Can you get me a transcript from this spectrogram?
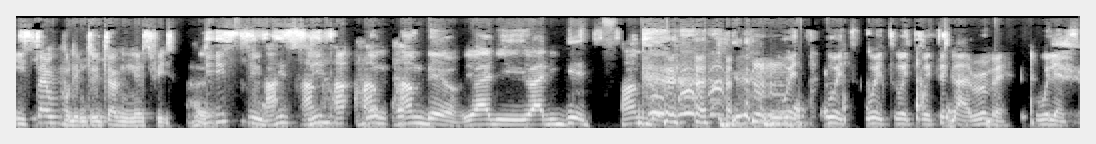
it's time for them to enter the next phase. This thing, this, Ham, this, Ham, Ham, Hamdale, you are the, you are the gate. Hamdale. wait, wait, wait, wait, wait. Take that, Rome Williams.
